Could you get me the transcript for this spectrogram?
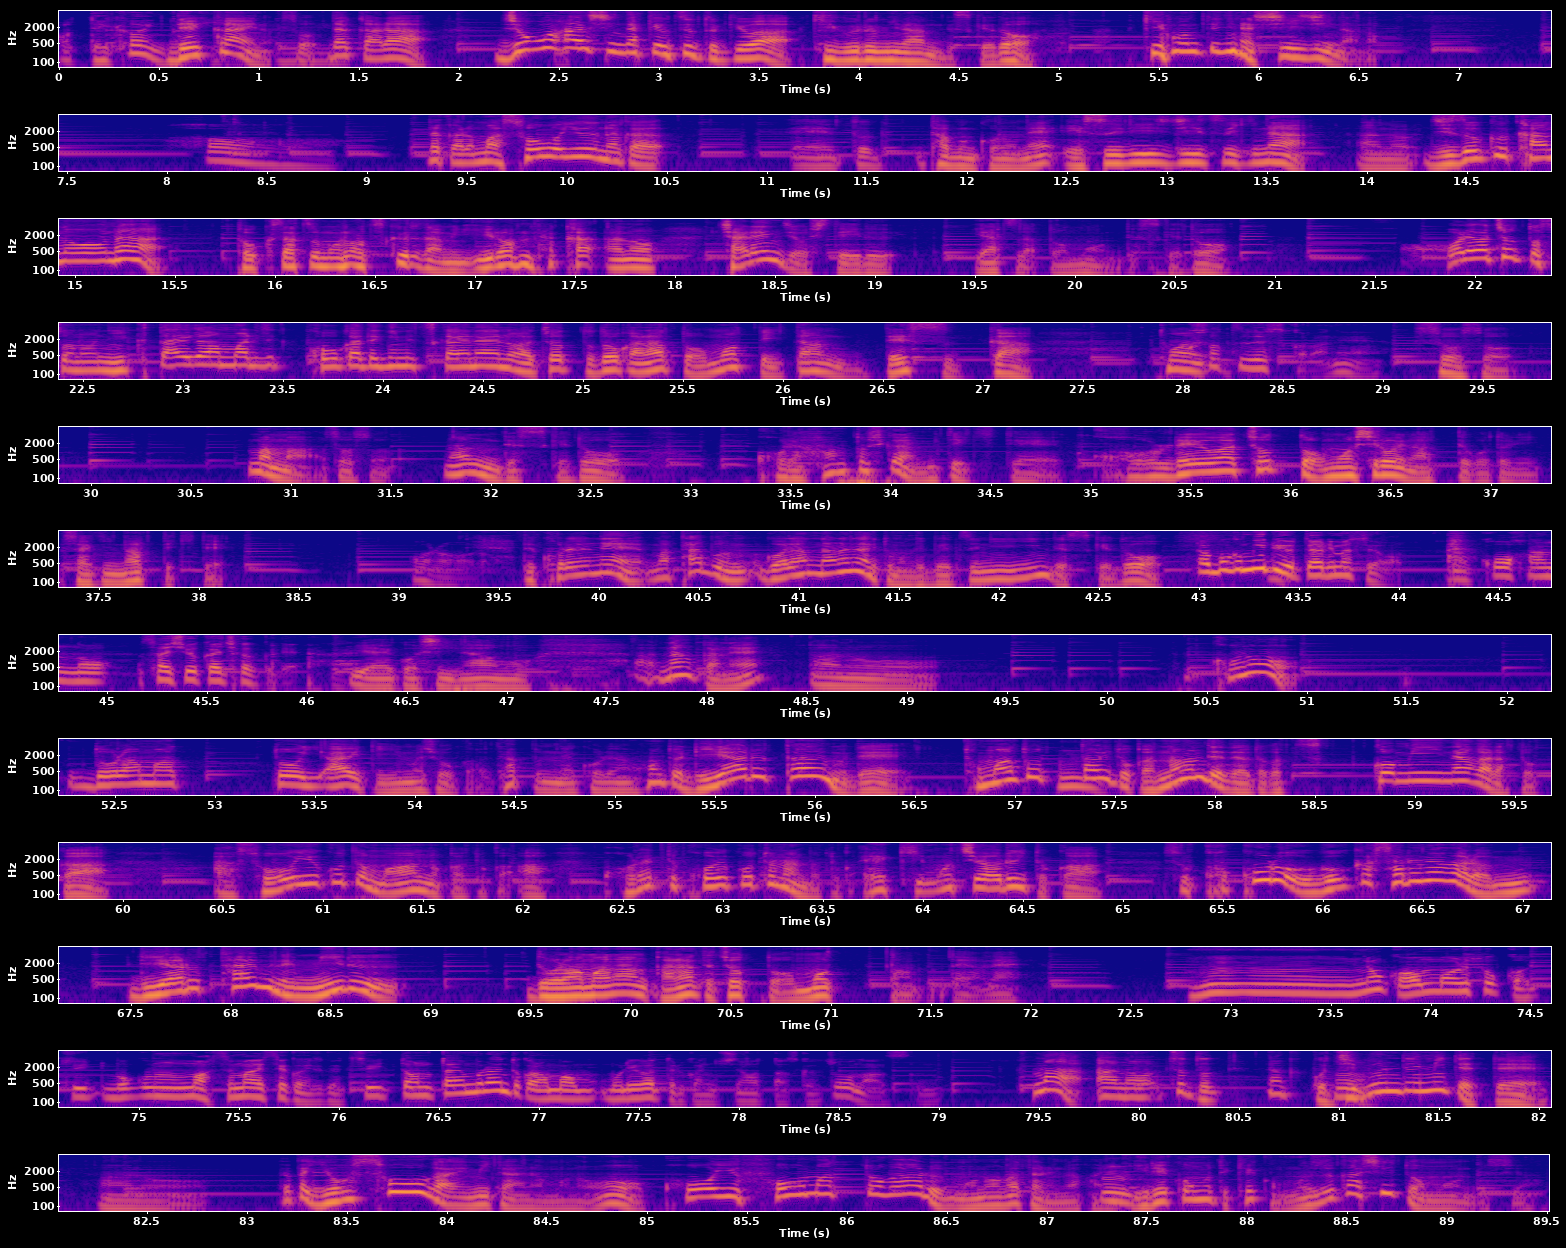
あ、でかいんだ。でかいの。そう。だから、上半身だけ映るときは着ぐるみなんですけど、基本的には CG なの。はだからまあそういうなんか、えっ、と、多分このね、SDGs 的な、あの、持続可能な特撮ものを作るためにいろんなか、あの、チャレンジをしているやつだと思うんですけど、俺はちょっとその肉体があんまり効果的に使えないのはちょっとどうかなと思っていたんですが、まあ特撮ですからね。そうそう。まあまあ、そうそう。なんですけど、これ半年くらい見てきて、これはちょっと面白いなってことに最近なってきて。あらあら。で、これね、まあ多分ご覧にならないと思うんで別にいいんですけど、あ僕見る予定ありますよ。後半の最終回近くで。はいややこしいな、もう。あなんかね、あの、このドラマとあえて言いましょうか。多分ね、これ本当リアルタイムで戸惑ったりとか、なんでだよとか突っ込みながらとか、あ、そういうこともあんのかとか、あ、これってこういうことなんだとか、え、気持ち悪いとか、その心を動かされながらみリアルタイムで見るドラマなんかなってちょっと思ったんだよね。うーん、なんかあんまりそっか、ツイ僕もまあ狭い世界ですけど、ツイッターのタイムラインとかあんま盛り上がってる感じしなかったんですけど、そうなんですね。まあ、あの、ちょっと、なんかこううん自分で見てて、あの、やっぱり予想外みたいなものを、こういうフォーマットがある物語の中に入れ込むって結構難しいと思うんですよ。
